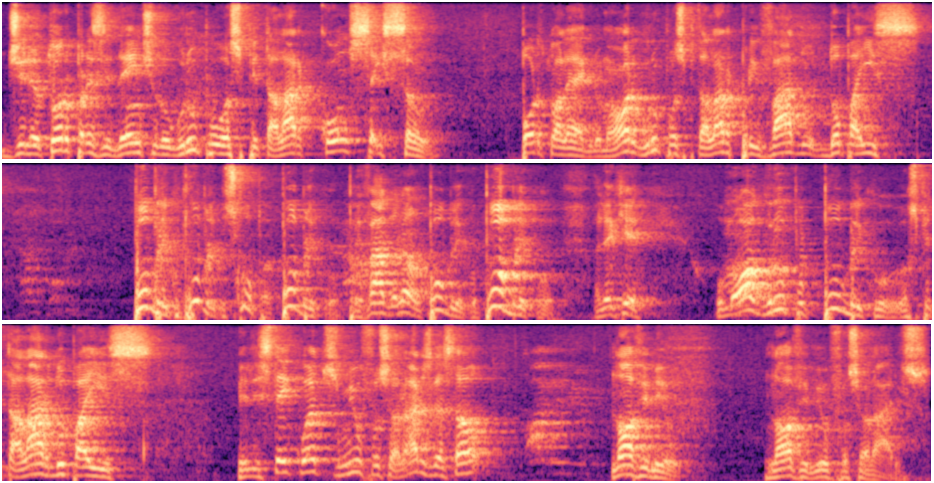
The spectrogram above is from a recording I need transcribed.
diretor-presidente do Grupo Hospitalar Conceição, Porto Alegre, o maior grupo hospitalar privado do país. Público, público, desculpa, público, privado não, público, público. Olha aqui, o maior grupo público hospitalar do país eles têm quantos mil funcionários, Gastão? 9 mil. 9 mil funcionários.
